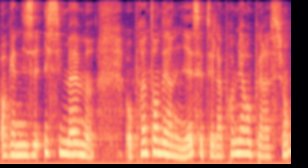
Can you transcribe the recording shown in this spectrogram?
organisé ici même au printemps dernier. C'était la première opération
